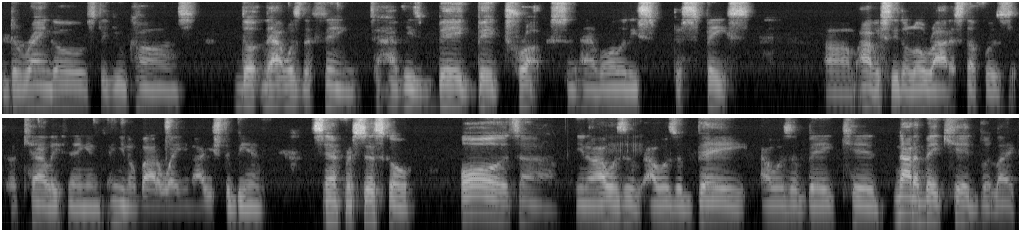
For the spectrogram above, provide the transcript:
the Durangos, the Yukons. Th- that was the thing to have these big, big trucks and have all of these, the space. Um, obviously, the low rider stuff was a Cali thing. And, and, you know, by the way, you know, I used to be in San Francisco all the time. You know, I was a I was a Bay I was a Bay kid, not a Bay kid, but like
